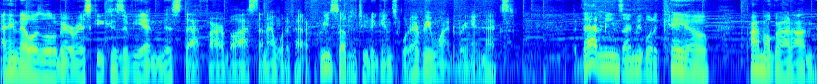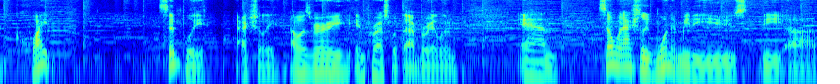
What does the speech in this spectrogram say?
I think that was a little bit risky because if he had missed that Fire Blast, then I would have had a free substitute against whatever he wanted to bring in next. But that means I'm able to KO Primal Groudon quite simply, actually. I was very impressed with that Breloom. And someone actually wanted me to use the um,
